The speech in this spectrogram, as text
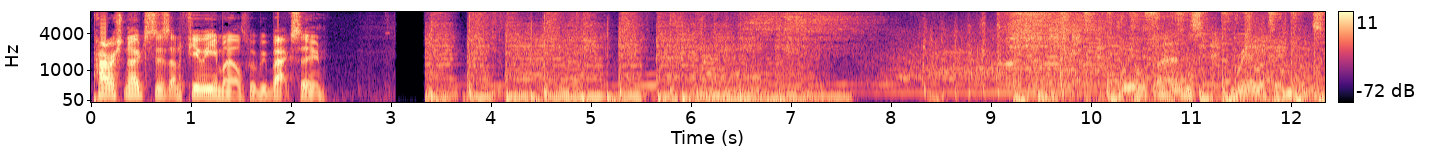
parish notices and a few emails. We'll be back soon. Fans, real opinions.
